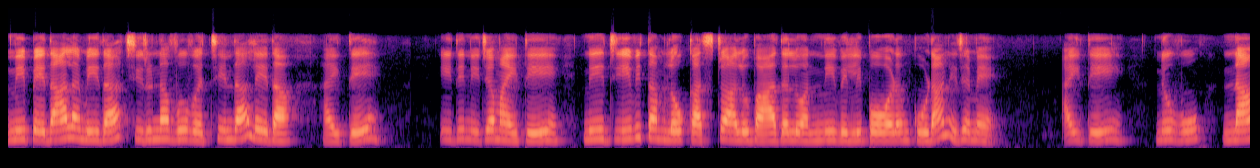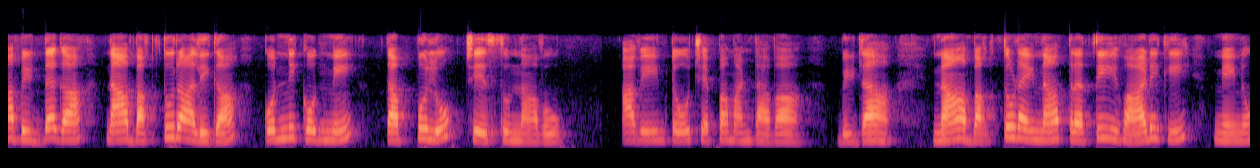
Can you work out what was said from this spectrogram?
నీ పెదాల మీద చిరునవ్వు వచ్చిందా లేదా? అయితే ఇది నిజమైతే నీ జీవితంలో కష్టాలు బాధలు అన్నీ వెళ్ళిపోవడం కూడా నిజమే. అయితే నువ్వు నా బిడ్డగా నా భక్తురాలిగా కొన్ని కొన్ని తప్పులు చేస్తున్నావు. అవేంటో చెప్పమంటావా? బిడ్డా నా భక్తుడైన ప్రతి వాడికి నేను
